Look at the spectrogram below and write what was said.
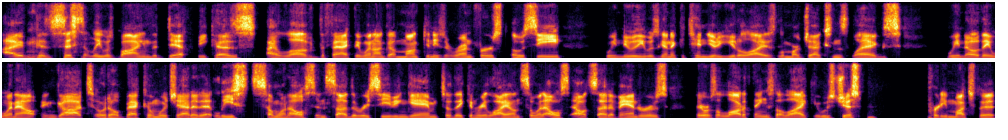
I consistently was buying the dip because I loved the fact they went on got Monken. He's a run first OC. We knew he was going to continue to utilize Lamar Jackson's legs. We know they went out and got Odell Beckham, which added at least someone else inside the receiving game so they can rely on someone else outside of Andrews. There was a lot of things to like. It was just pretty much the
